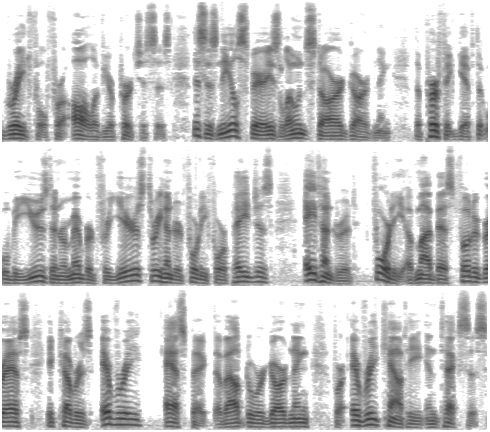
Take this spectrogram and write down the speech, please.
grateful for all of your purchases. This is Neil Sperry's Lone Star Gardening, the perfect gift that will be used and remembered for years. 344 pages, 840 of my best photographs. It covers every aspect of outdoor gardening for every county in Texas.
